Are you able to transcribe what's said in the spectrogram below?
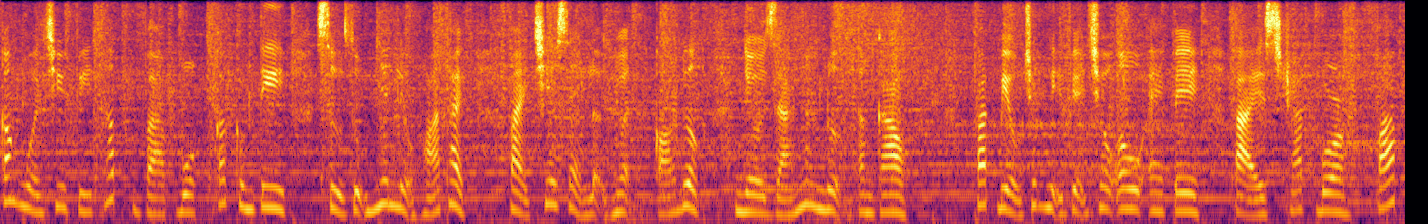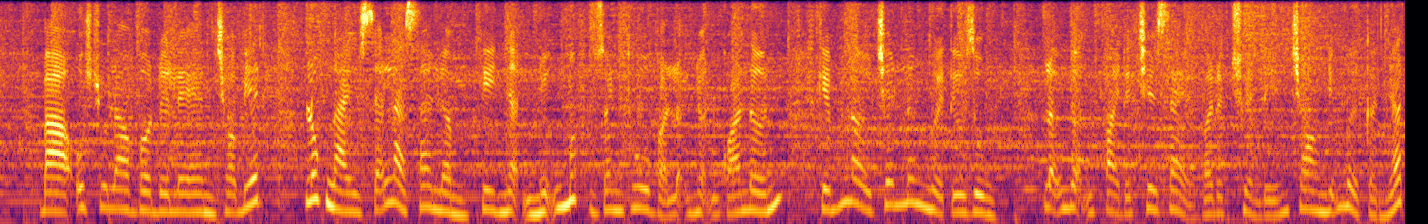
các nguồn chi phí thấp và buộc các công ty sử dụng nhiên liệu hóa thạch phải chia sẻ lợi nhuận có được nhờ giá năng lượng tăng cao. Phát biểu trước Nghị viện châu Âu EP tại Strasbourg, Pháp, bà Ursula von der Leyen cho biết lúc này sẽ là sai lầm khi nhận những mức doanh thu và lợi nhuận quá lớn, kiếm lời trên lưng người tiêu dùng. Lợi nhuận phải được chia sẻ và được chuyển đến cho những người cần nhất.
